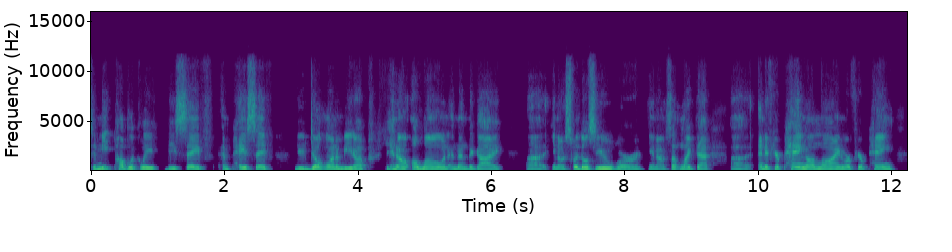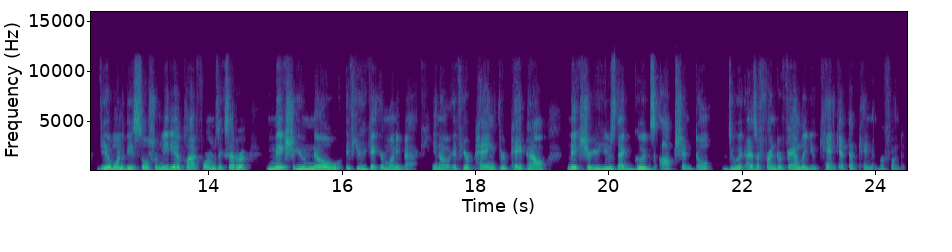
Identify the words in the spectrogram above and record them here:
to meet publicly, be safe, and pay safe. You don't want to meet up, you know, alone, and then the guy, uh, you know, swindles you or you know something like that. Uh, and if you're paying online or if you're paying via one of these social media platforms, et cetera, make sure you know if you get your money back. You know, if you're paying through PayPal, make sure you use that goods option. Don't do it as a friend or family. You can't get that payment refunded.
